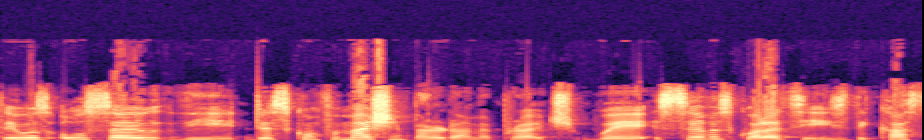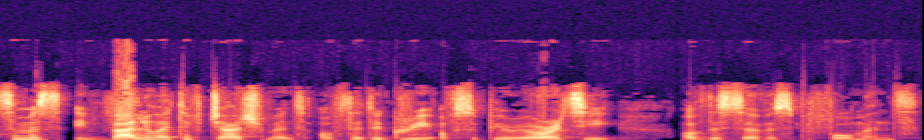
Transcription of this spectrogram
There was also the disconfirmation paradigm approach, where service quality is the customer's evaluative judgment of the degree of superiority of the service performance.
